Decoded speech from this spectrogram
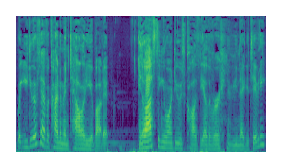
But you do have to have a kind of mentality about it. The last thing you want to do is cause the other version of you negativity,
